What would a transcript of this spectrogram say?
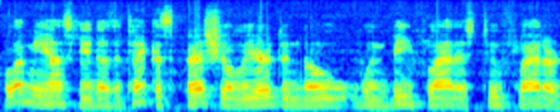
Well, let me ask you, does it take a special ear to know when B flat is too flat or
